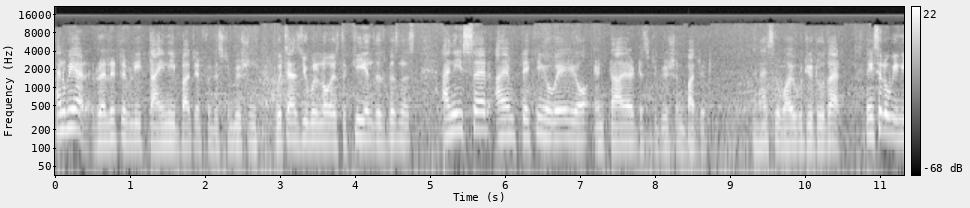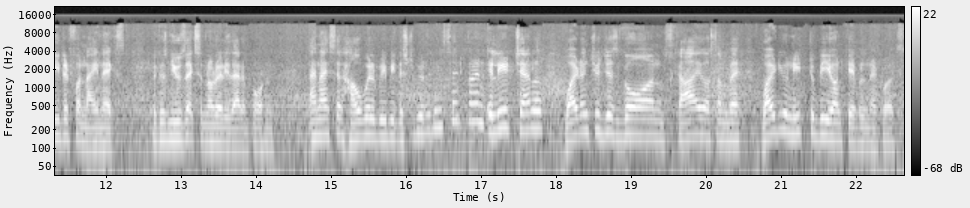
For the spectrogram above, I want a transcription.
And we had a relatively tiny budget for distribution, which as you will know is the key in this business. And he said, I am taking away your entire distribution budget. And I said, why would you do that? And he said, oh, we need it for 9X because NewsX is not really that important. And I said, how will we be distributed? He said, you're an elite channel. Why don't you just go on Sky or somewhere? Why do you need to be on cable networks?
